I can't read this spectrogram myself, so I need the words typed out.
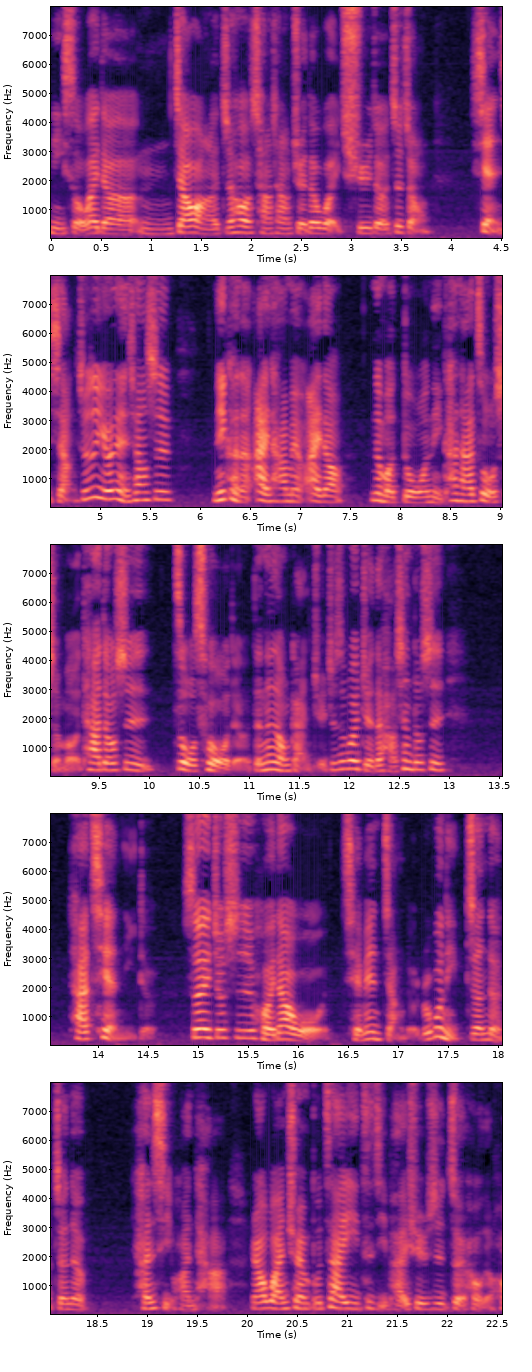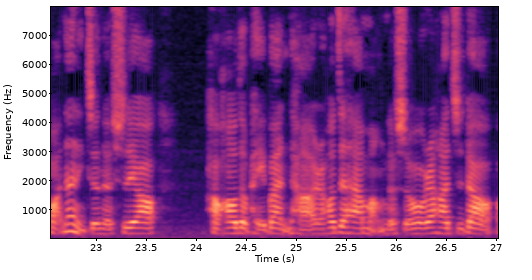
你所谓的嗯交往了之后常常觉得委屈的这种。现象就是有点像是你可能爱他没有爱到那么多，你看他做什么，他都是做错的的那种感觉，就是会觉得好像都是他欠你的。所以就是回到我前面讲的，如果你真的真的很喜欢他，然后完全不在意自己排序是最后的话，那你真的是要好好的陪伴他，然后在他忙的时候，让他知道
